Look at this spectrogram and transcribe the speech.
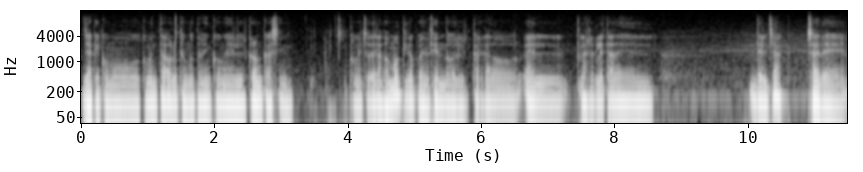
ya que como he comentado lo tengo también con el Chromecast. Con esto de la domótica, pues enciendo el cargador, el, la regleta del, del jack, o sea, del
